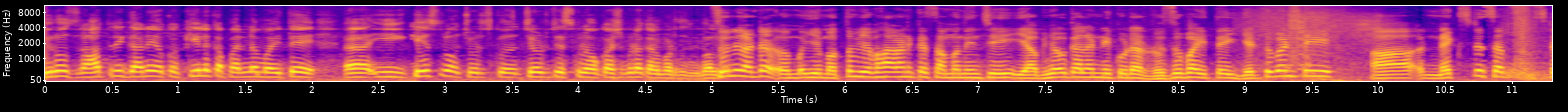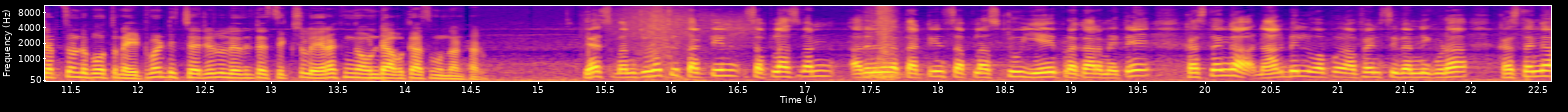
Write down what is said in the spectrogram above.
ఈ రోజు రాత్రి కానీ ఒక కీలక పరిణామం అయితే ఈ కేసులో చోటు చోటు చేసుకునే అవకాశం కూడా కనబడుతుంది. అంటే ఈ మొత్తం వ్యవహారానికి సంబంధించి ఈ అభియోగాలన్నీ కూడా రుజువైతే ఎటువంటి నెక్స్ట్ స్టెప్స్ ఉండబోతున్నాయి ఎటువంటి చర్యలు లేదంటే శిక్షలు ఏ రకంగా ఉండే అవకాశం ఉందంటారు? ఎస్ మనం చూడొచ్చు థర్టీన్ సప్లాస్ వన్ అదేవిధంగా thirteen sub clause two A ప్రకారం అయితే ఖచ్చితంగా నాన్ బిల్ అఫెన్స్ ఇవన్నీ కూడా ఖచ్చితంగా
